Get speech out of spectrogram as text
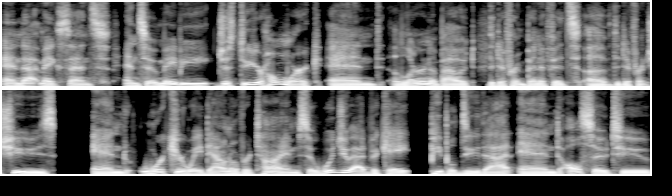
And that makes sense. And so maybe just do your homework and learn about the different benefits of the different shoes and work your way down over time. So, would you advocate people do that and also to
